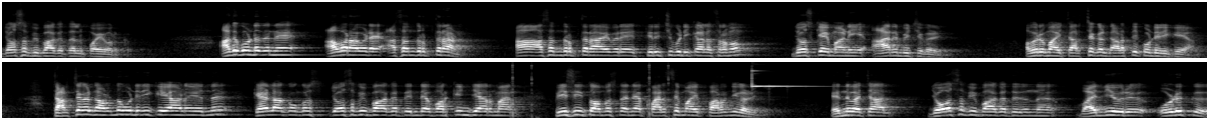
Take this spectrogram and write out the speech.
ജോസഫ് വിഭാഗത്തിൽ പോയവർക്ക്. അതുകൊണ്ട് തന്നെ അവർ അവിടെ അസംതൃപ്തരാണ്. ആ അസംതൃപ്തരായവരെ തിരിച്ചു പിടിക്കാനുള്ള ശ്രമം ജോസ് കെ മാണി ആരംഭിച്ചു കഴിഞ്ഞു. അവരുമായി ചർച്ചകൾ നടത്തിക്കൊണ്ടിരിക്കുകയാണ്. ചർച്ചകൾ നടന്നുകൊണ്ടിരിക്കുകയാണ് എന്ന് കേരള കോൺഗ്രസ് ജോസഫ് വിഭാഗത്തിന്റെ working chairman P C Thomas തന്നെ പരസ്യമായി പറഞ്ഞു കഴിഞ്ഞു. എന്ന് വെച്ചാൽ ജോസഫ് വിഭാഗത്തിൽ നിന്ന് വലിയൊരു ഒഴുക്ക്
